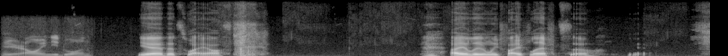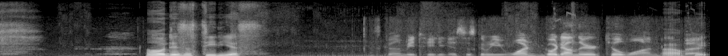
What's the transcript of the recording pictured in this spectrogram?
Here, I only need one. Yeah, that's why I asked. I had only five left, so yeah. Oh, this is tedious. It's gonna be tedious. It's gonna be one. Go down there, kill one. Oh, but wait.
